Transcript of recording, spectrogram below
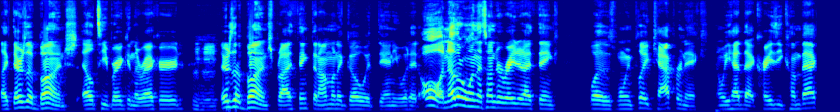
Like there's a bunch. LT breaking the record. hmm There's a bunch, but I think that I'm gonna go with Danny Woodhead. Oh, another one that's underrated, I think, was when we played Kaepernick and we had that crazy comeback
